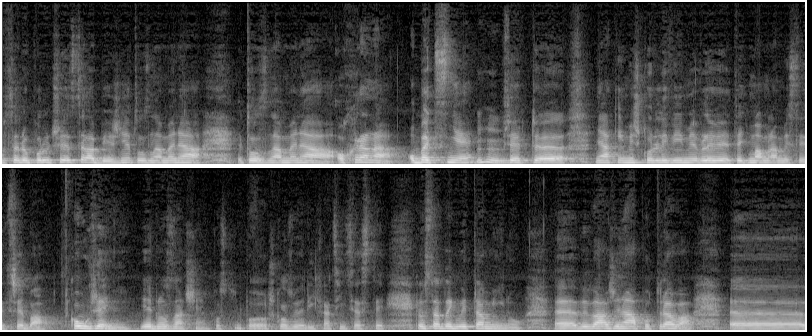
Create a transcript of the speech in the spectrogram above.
se doporučuje zcela běžně, to znamená, to znamená ochrana obecně mm. před nějakými škodlivými vlivy. Teď mám na mysli třeba Kouření jednoznačně poškozuje dýchací cesty, dostatek vitamínu, eh, vyvážená potrava, eh,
